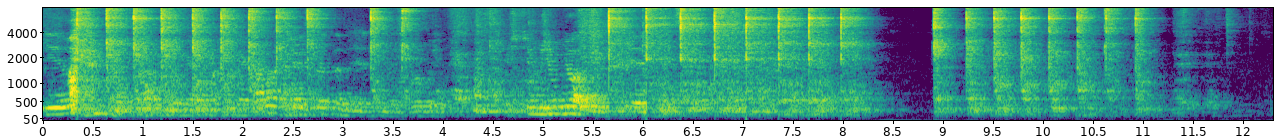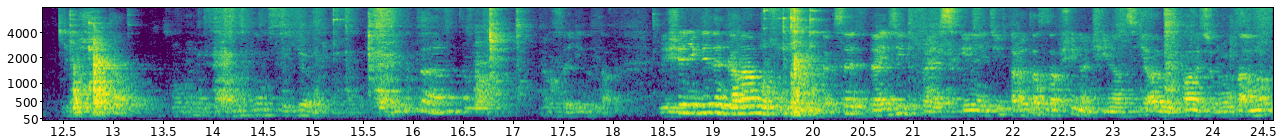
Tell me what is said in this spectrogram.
třídil. Ještě můžeme dělat Když je někdy ten kanál moc úzký, tak se dají vzít fresky, nejdřív tahle ta slabší načínací, ale vypadá středovotáno,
